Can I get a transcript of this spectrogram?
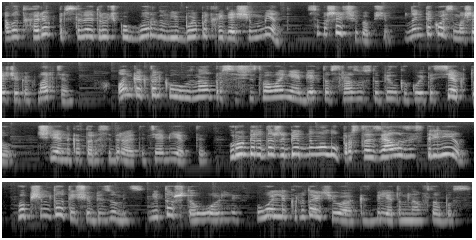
А вот Харек представляет ручку к городу в любой подходящий момент. Сумасшедший, в общем. Но не такой сумасшедший, как Мартин. Он, как только узнал про существование объектов, сразу вступил в какую-то секту, члены которой собирают эти объекты. Рубер даже бедного Лу просто взял и застрелил. В общем, тот еще безумец. Не то что Уолли. Уолли крутой чувак с билетом на автобус.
